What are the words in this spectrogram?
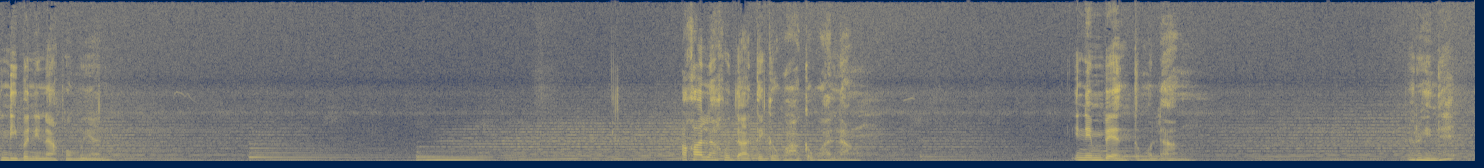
Hindi ba ninakaw mo yan? Akala ko dati gawa-gawa lang. Inimbento mo lang. Pero hindi.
